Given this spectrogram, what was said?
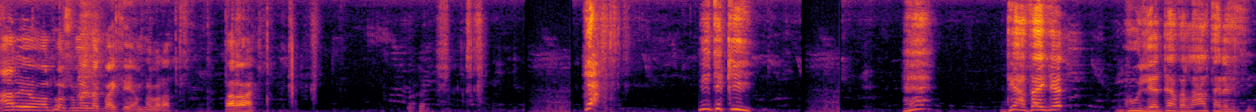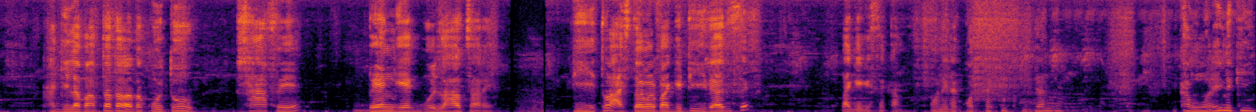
আরে, অল্প সময় লাগবে আইতে, আপনার বারাত তারা কি? হ্যাঁ? যায় যে গুইলে দেখা যায়, লাল চারে দিছি। হাগিলা বাপদা তারা তো কইতো, সাফে ব্যাঙ্গে গুই লাল চারে। টি তো আজ তো আমার বাগে টি দেওয়া দিছে। লাগে গেছে কাম। মনে এটা কত কি কাম মারি নাকি?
